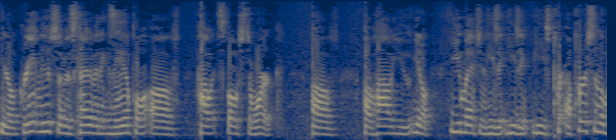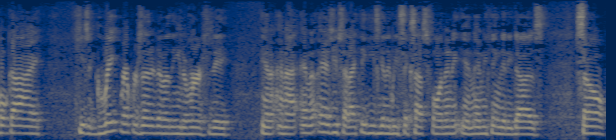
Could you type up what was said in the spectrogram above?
You know, Grant Newsome is kind of an example of how it's supposed to work, of of how you you know you mentioned he's a, he's a, he's a personable guy He's a great representative of the university, and and, I, and as you said, I think he's going to be successful in any in anything that he does. So,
